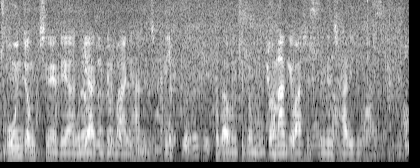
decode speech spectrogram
좋은 정치인에 대한 이야기들 많이 하는 자리 그러다 보니까 좀 편하게 마실 수 있는 자리인 것 같습니다.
